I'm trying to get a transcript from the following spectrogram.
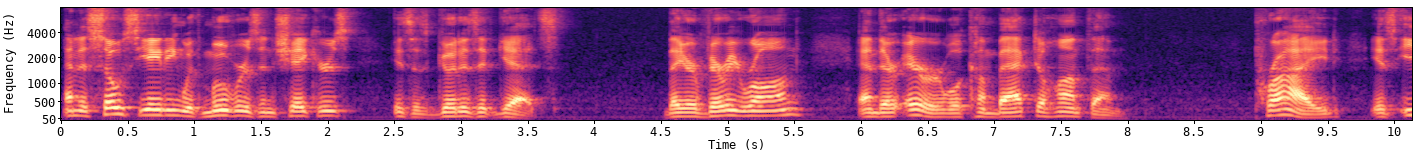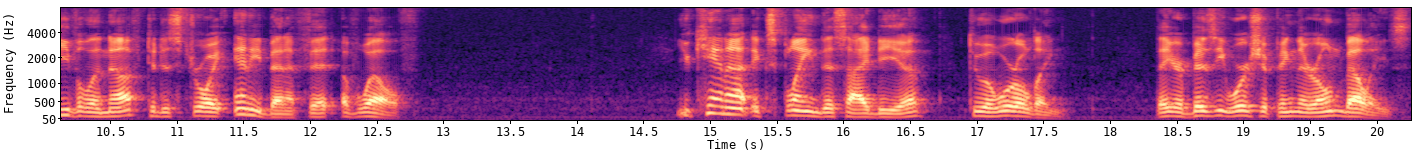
and associating with movers and shakers is as good as it gets. They are very wrong, and their error will come back to haunt them. Pride is evil enough to destroy any benefit of wealth. You cannot explain this idea to a worldling. They are busy worshiping their own bellies.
